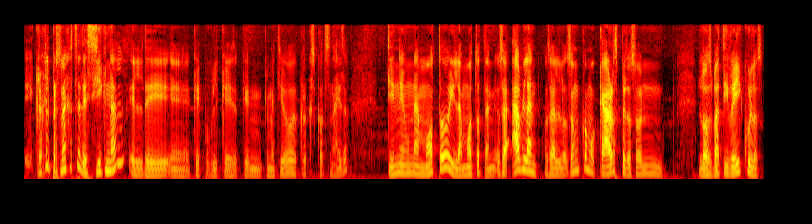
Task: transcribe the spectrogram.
eh, creo que el personaje este de Signal, el de eh, que, publi- que, metió creo que Scott Snyder, tiene una moto y la moto también, o sea, hablan, o sea, son como cars, pero son los bativehículos.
